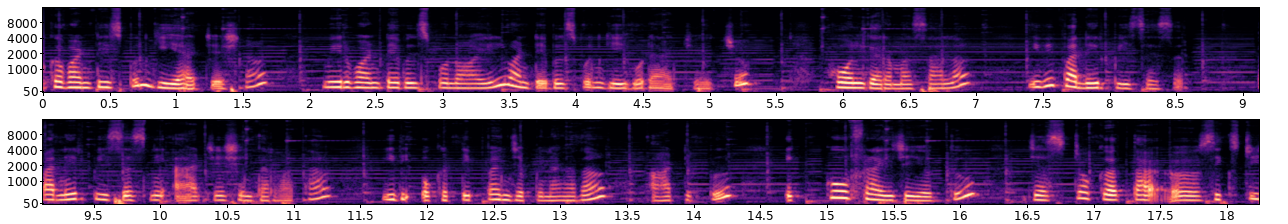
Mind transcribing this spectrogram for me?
ఒక వన్ టీ స్పూన్ గీ యాడ్ చేసిన మీరు one tablespoon oil one tablespoon ghee కూడా యాడ్ చేయొచ్చు. హోల్ గరం మసాలా ఇవి పన్నీర్ పీసెస్. పన్నీర్ పీసెస్ని యాడ్ చేసిన తర్వాత ఇది ఒక టిప్ అని చెప్పిన కదా ఆ టిప్ ఎక్కువ ఫ్రై చేయొద్దు. జస్ట్ ఒక sixty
